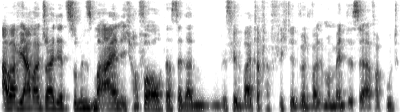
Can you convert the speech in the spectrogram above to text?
Aber wir haben anscheinend jetzt zumindest mal einen. Ich hoffe auch, dass er dann ein bisschen weiter verpflichtet wird, weil im Moment ist er einfach gut.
